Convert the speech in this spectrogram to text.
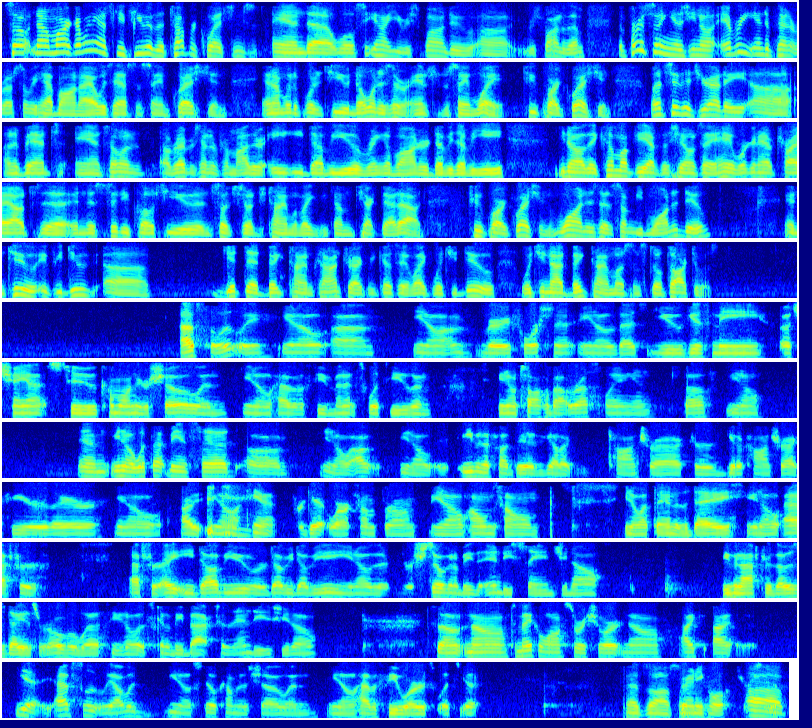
So now, Mark, I'm going to ask you a few of the tougher questions, and uh, we'll see how you respond to uh, respond to them. The first thing is, you know, every independent wrestler we have on, I always ask the same question, and I'm going to put it to you. No one has ever answered the same way. Two part question. Let's say that you're at a uh, an event and someone a representative from either AEW, Ring of Honor, WWE you know, they come up to you after the show and say, "Hey, we're going to have tryouts uh, in this city close to you in such such time. Would like you to come check that out." Two part question: One, is that something you'd want to do? And two, if you do uh, get that big time contract because they like what you do, would you not big time us and still talk to us? Absolutely. You know, um, you know, I'm very fortunate, you know, that you give me a chance to come on your show and, you know, have a few minutes with you and, you know, talk about wrestling and stuff, you know. And, you know, with that being said, um, you know, I you know, even if I did get a contract or get a contract here or there, you know, I you know, I can't forget where I come from. You know, home's home. You know, at the end of the day, you know, after after AEW or WWE, you know, that there's still going to be the indie scenes, you know. Even after those days are over with, you know, it's going to be back to the indies, you know. So no, to make a long story short, no, I, I, yeah, absolutely, I would, you know, still come to the show and you know have a few words with you. That's awesome. For any Hulk. Uh,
